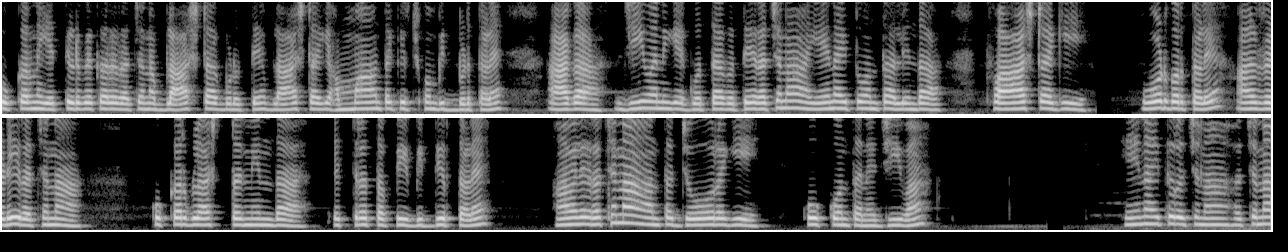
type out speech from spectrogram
ಕುಕ್ಕರ್ನ ಎತ್ತಿಡ್ಬೇಕಾದ್ರೆ ರಚನಾ ಬ್ಲಾಸ್ಟ್ ಆಗಿಬಿಡುತ್ತೆ. ಬ್ಲಾಸ್ಟ್ ಆಗಿ ಅಮ್ಮ ಅಂತ ಕಿರ್ಚ್ಕೊಂಡು ಬಿದ್ದುಬಿಡ್ತಾಳೆ ಆಗ ಜೀವನಿಗೆ ಗೊತ್ತಾಗುತ್ತೆ, ರಚನಾ ಏನಾಯಿತು ಅಂತ ಅಲ್ಲಿಂದ ಫಾಸ್ಟಾಗಿ ಓಡ್ ಬರ್ತಾಳೆ. ಆಲ್ರೆಡಿ ರಚನಾ ಕುಕ್ಕರ್ ಬ್ಲಾಸ್ಟ್ನಿಂದ ಎಚ್ಚರ ತಪ್ಪಿ ಬಿದ್ದಿರ್ತಾಳೆ. ಆಮೇಲೆ ರಚನಾ ಅಂತ ಜೋರಾಗಿ ಕೂಕ್ಕೊತಾನೆ ಜೀವ. ಏನಾಯಿತು ರಚನಾ? ರಚನಾ?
